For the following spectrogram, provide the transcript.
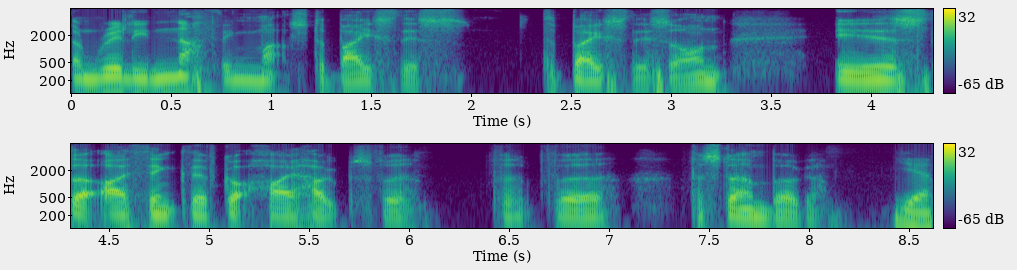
and really nothing much to base this to base this on is that I think they've got high hopes for for for, for Sternberger Yeah.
